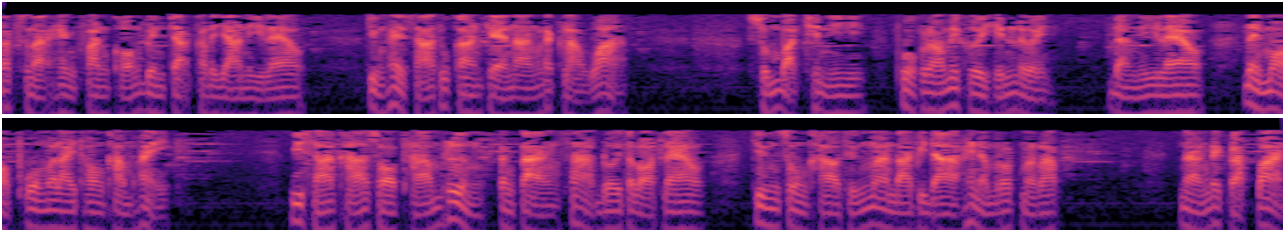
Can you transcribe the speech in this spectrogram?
ลักษณะแห่งฟันของเบญจกัลยาณีแล้ว จึงให้สาธุการแก่นางและกล่าวว่า สมบัติเช่นนี้พวกเราไม่เคยเห็นเลย ดังนี้แล้วได้มอบพวงมาลัยทองคำให้ วิสาขาสอบถามเรื่องต่างๆ ทราบโดยตลอดแล้ว จึงส่งข่าวถึงมารดาบิดาให้นำรถมารับ นางได้กลับบ้าน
